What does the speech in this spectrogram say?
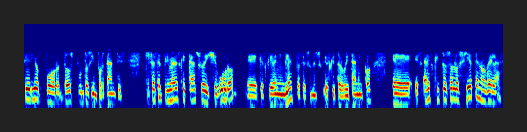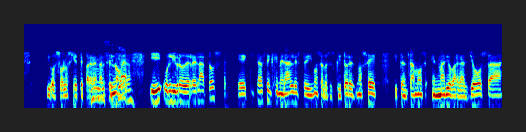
serio por dos puntos importantes. Quizás el primero es que Kazuo Ishiguro, eh, que escribe en inglés, pues es un escritor británico, eh, ha escrito solo siete novelas digo solo siete para mm, ganarse el Nobel, y un libro de relatos. Eh, quizás en general les pedimos a los escritores, no sé, si pensamos en Mario Vargas Llosa,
